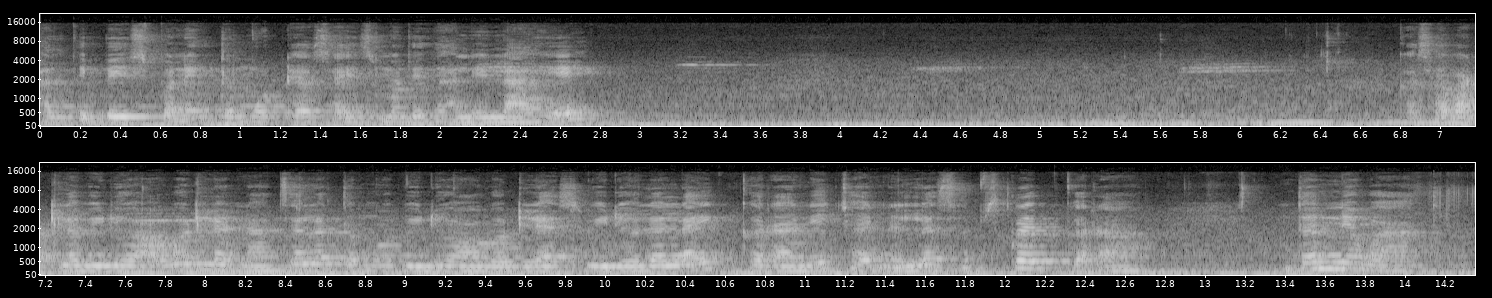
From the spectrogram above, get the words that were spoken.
खालती बेस पण एकदम मोठ्या साईजमध्ये झालेला आहे. कसा वाटला व्हिडिओ आवडला ना चला तर मग व्हिडिओ आवडल्यास व्हिडिओला लाईक करा आणि चॅनलला सबस्क्राईब करा. धन्यवाद.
